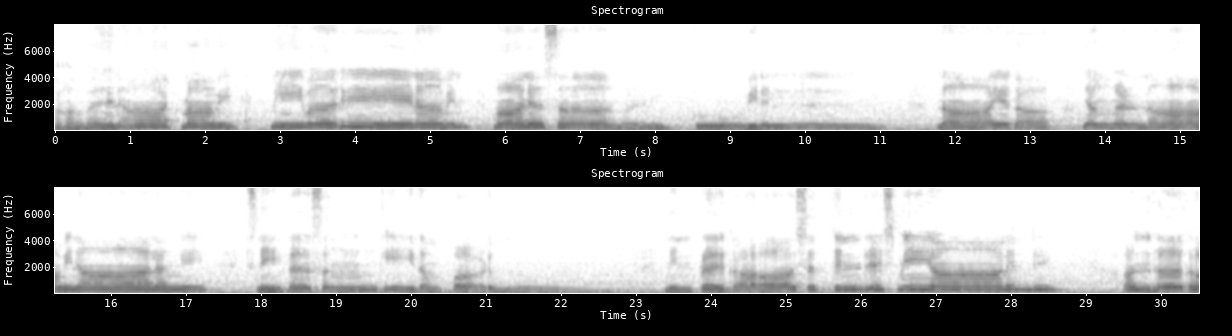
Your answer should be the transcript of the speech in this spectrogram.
പാവനാത്മാവി നീ വരേണമിൻ മാനസമണിക്കോവിലിൽ നായക ഞങ്ങൾ നാവിനാലങ്ങേ സ്നേഹസംഗീതം പാടുന്നു. നിൻ പ്രകാശത്തിൻ രശ്മിയാലെന്റെ അന്ധകാരമകത്തിണേ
